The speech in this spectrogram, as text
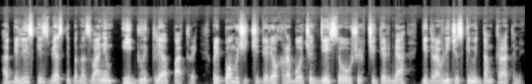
обелиск, известный под названием «Иглы Клеопатры», при помощи четырех рабочих, действовавших четырьмя гидравлическими домкратами.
